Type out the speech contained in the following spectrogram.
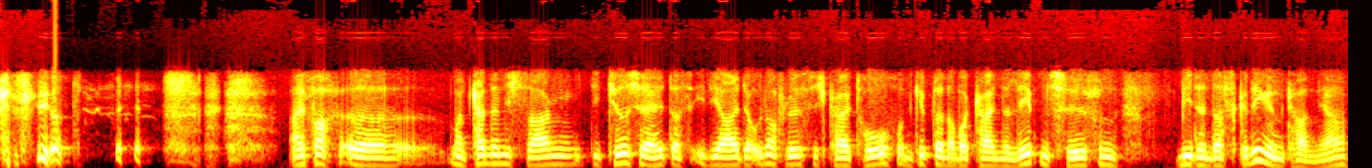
geführt. Einfach, äh, man kann ja nicht sagen, die Kirche hält das Ideal der Unauflöslichkeit hoch und gibt dann aber keine Lebenshilfen, wie denn das gelingen kann, ja.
